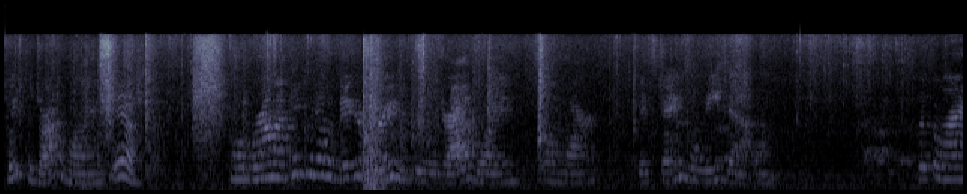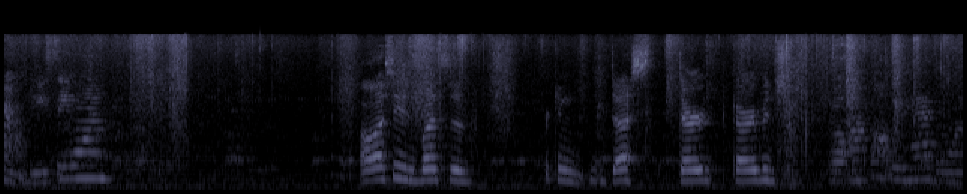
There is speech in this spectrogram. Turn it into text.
Sweep the driveway. Yeah. Well, Brown, I think we have a bigger room for the driveway somewhere. Because James will need that one. Look around. Do you see one? All I see is a bunch of freaking dust, dirt, garbage. Well, I thought we had one.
